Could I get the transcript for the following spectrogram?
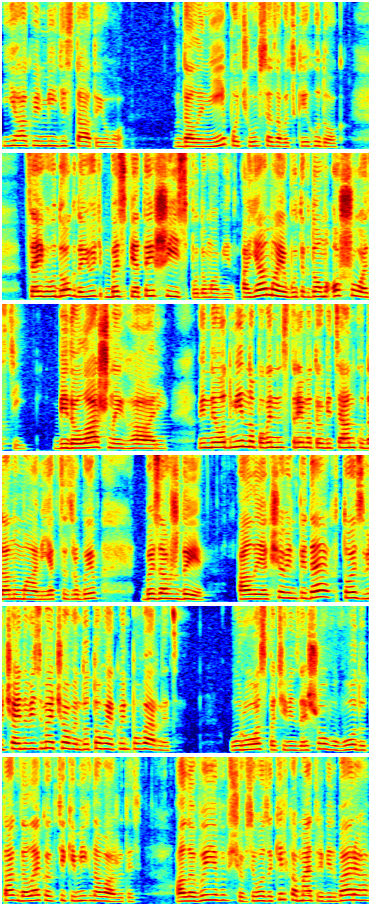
Як він міг дістати його? Вдалині почувся заводський гудок. Цей гудок дають без п'яти шість, подумав він, а я маю бути вдома о шостій. Бідолашний Гаррі. Він неодмінно повинен стримати обіцянку дану мамі, як це зробив би завжди. Але якщо він піде, хтось, звичайно, візьме човен до того, як він повернеться. У розпачі він зайшов у воду так далеко, як тільки міг наважитись, але виявив, що всього за кілька метрів від берега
